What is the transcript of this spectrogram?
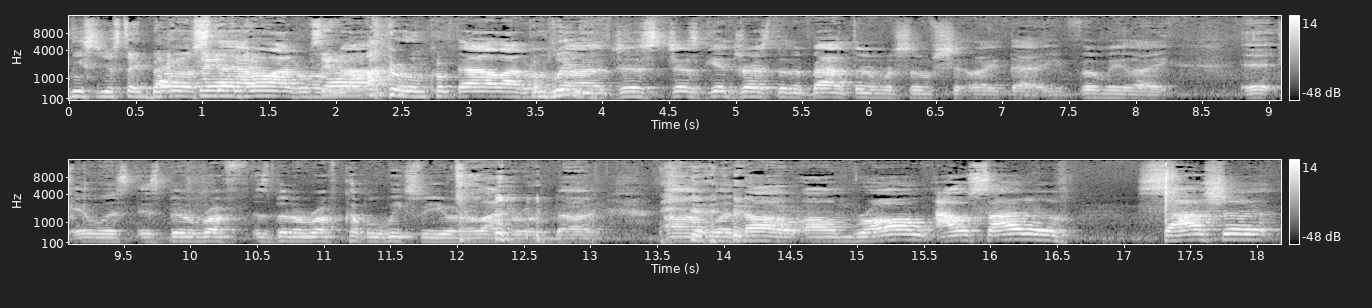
needs to just stay back, Bro, stay out of the locker room, stay out of the locker room. Com- Stay out of the locker room, completely. Just just get dressed in the bathroom or some shit like that. You feel me? Like it, it was. It's been rough. It's been a rough couple weeks for you in the locker room, dog. Um, but no, um, Raw outside of Sasha,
